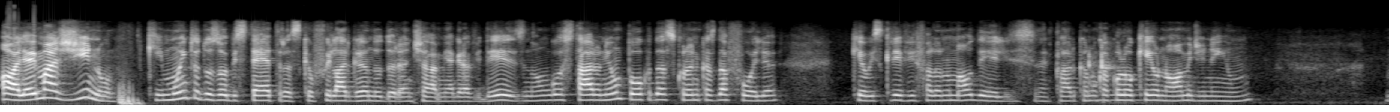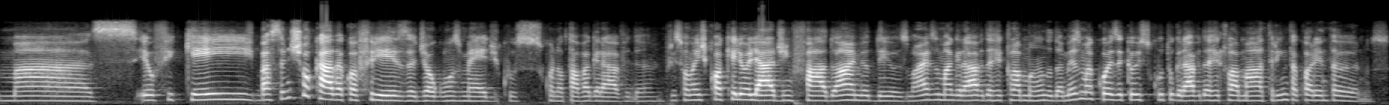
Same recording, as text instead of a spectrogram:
Olha, eu imagino que muitos dos obstetras que eu fui largando durante a minha gravidez não gostaram nem um pouco das crônicas da Folha que eu escrevi falando mal deles. É claro que eu nunca coloquei o nome de nenhum, mas eu fiquei bastante chocada com a frieza de alguns médicos quando eu estava grávida, principalmente com aquele olhar de enfado. Ai meu Deus, mais uma grávida reclamando da mesma coisa que eu escuto grávida reclamar há 30, 40 anos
